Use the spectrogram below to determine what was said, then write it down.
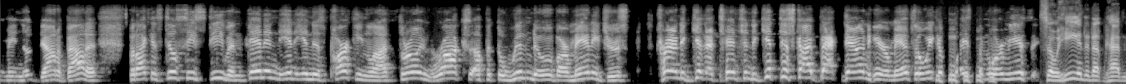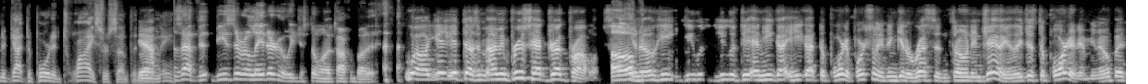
I mean, no doubt about it but I can still see Steven standing in, in this parking lot throwing rocks up at the window of our managers trying to get attention to get this guy back down here, man, so we can play some more music. So he ended up having to got deported twice or something. Yeah. Is that visa related, or we just don't want to talk about it? well, yeah, it doesn't. I mean, Bruce had drug problems. Oh, okay. you know, he he was he was and he got he got deported. Fortunately, he didn't get arrested and thrown in jail. You know, they just deported him. You know, but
